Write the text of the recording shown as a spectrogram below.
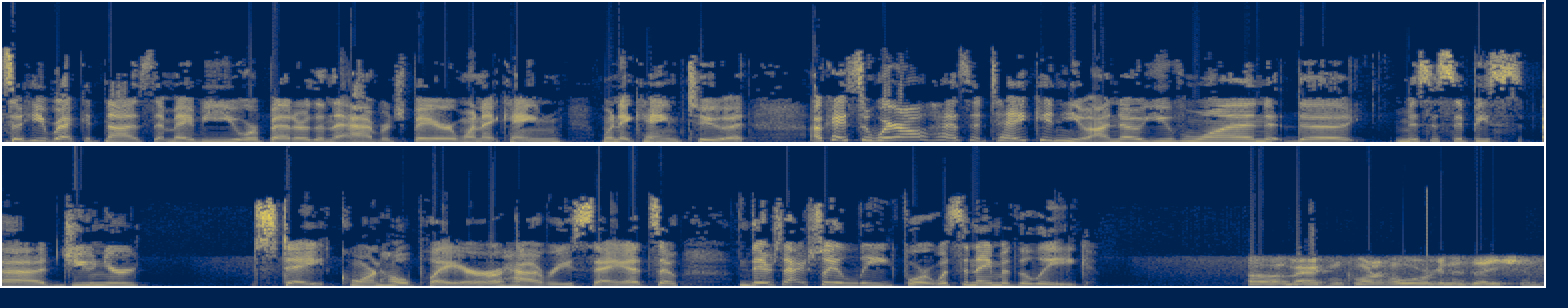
So he recognized that maybe you were better than the average bear when it came when it came to it. Okay, so where all has it taken you? I know you've won the Mississippi uh, Junior State Cornhole Player, or however you say it. So there's actually a league for it. What's the name of the league? Uh, American Cornhole Organization.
